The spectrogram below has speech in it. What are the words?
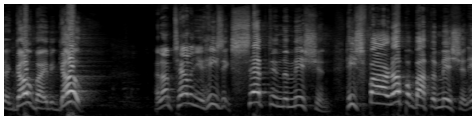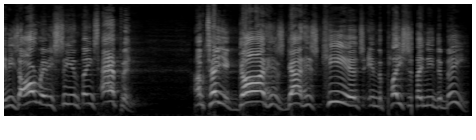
Said, Go, baby, go. And I'm telling you, he's accepting the mission. He's fired up about the mission, and he's already seeing things happen. I'm telling you, God has got his kids in the places they need to be.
